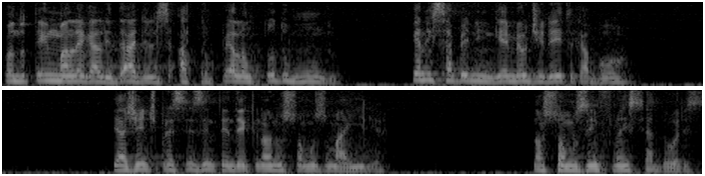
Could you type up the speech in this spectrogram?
quando tem uma legalidade, eles atropelam todo mundo. Não querem saber ninguém, meu direito acabou. E a gente precisa entender que nós não somos uma ilha. Nós somos influenciadores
